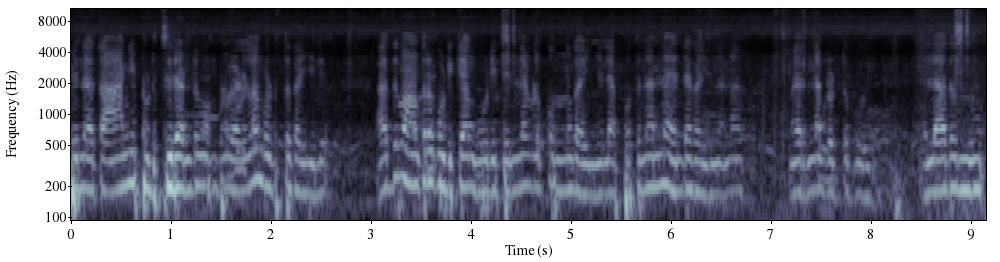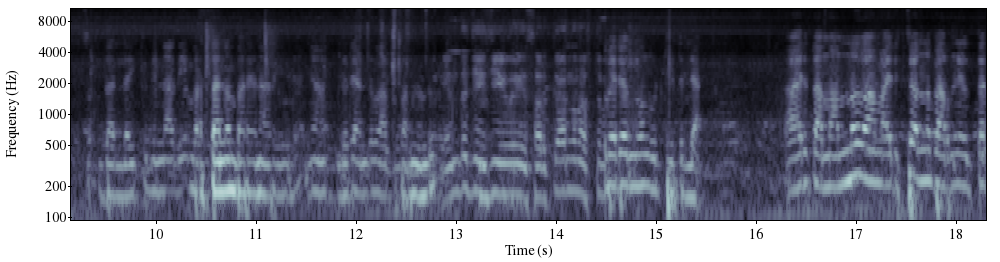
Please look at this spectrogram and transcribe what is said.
പിന്നെ താങ്ങി പിടിച്ച് രണ്ട് വെള്ളം കൊടുത്ത് കയ്യിൽ അത് മാത്രം കുടിക്കാൻ കൂടി. പിന്നെ ഇവൾക്കൊന്നും കഴിഞ്ഞില്ല. അപ്പത്തിന് തന്നെ എന്റെ കയ്യിൽ നിന്ന് തന്നെ മരണപ്പെട്ടു പോയി. അല്ലാതെ ഒന്നും ഇതല്ല. എനിക്ക് പിന്നെ അധികം വർത്താനം പറയാൻ അറിയില്ല. ഞാൻ ഇത് രണ്ട് വാക്ക് പറഞ്ഞിട്ടുണ്ട് ഇവരൊന്നും കിട്ടിയിട്ടില്ല. ആര് തന്നു അന്ന് മരിച്ചന്ന് പറഞ്ഞു ഇത്ര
